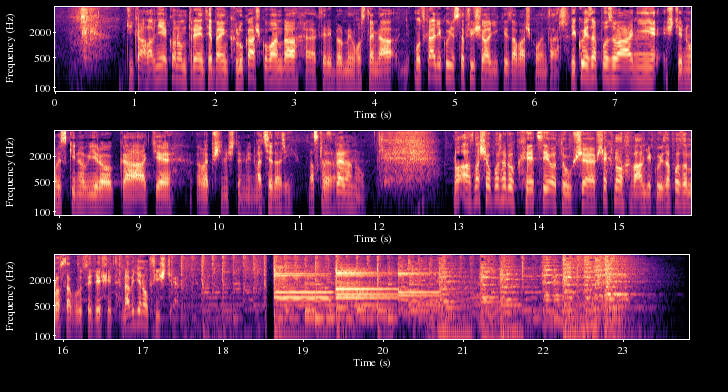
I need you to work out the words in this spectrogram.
Říká hlavní ekonom Trinity Bank Lukáš Kovanda, který byl mým hostem. Já moc krát děkuji, že jste přišel díky za váš komentář. Děkuji za pozvání, ještě jednou hezký nový rok a ať je lepší než ten minulý. Ať se daří. Naschledanou. No a z našeho pořadu k věci o to už všechno. Vám děkuji za pozornost a budu se těšit na viděnou příště.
